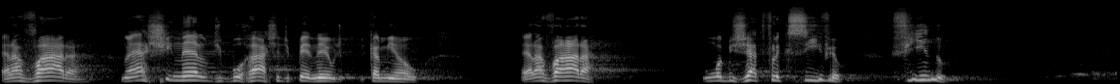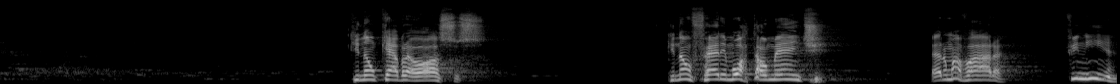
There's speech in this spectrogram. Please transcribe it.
Era vara, não era chinelo de borracha de pneu de, de caminhão. Era vara, um objeto flexível, fino. Que não quebra ossos, que não fere mortalmente. Era uma vara fininha.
